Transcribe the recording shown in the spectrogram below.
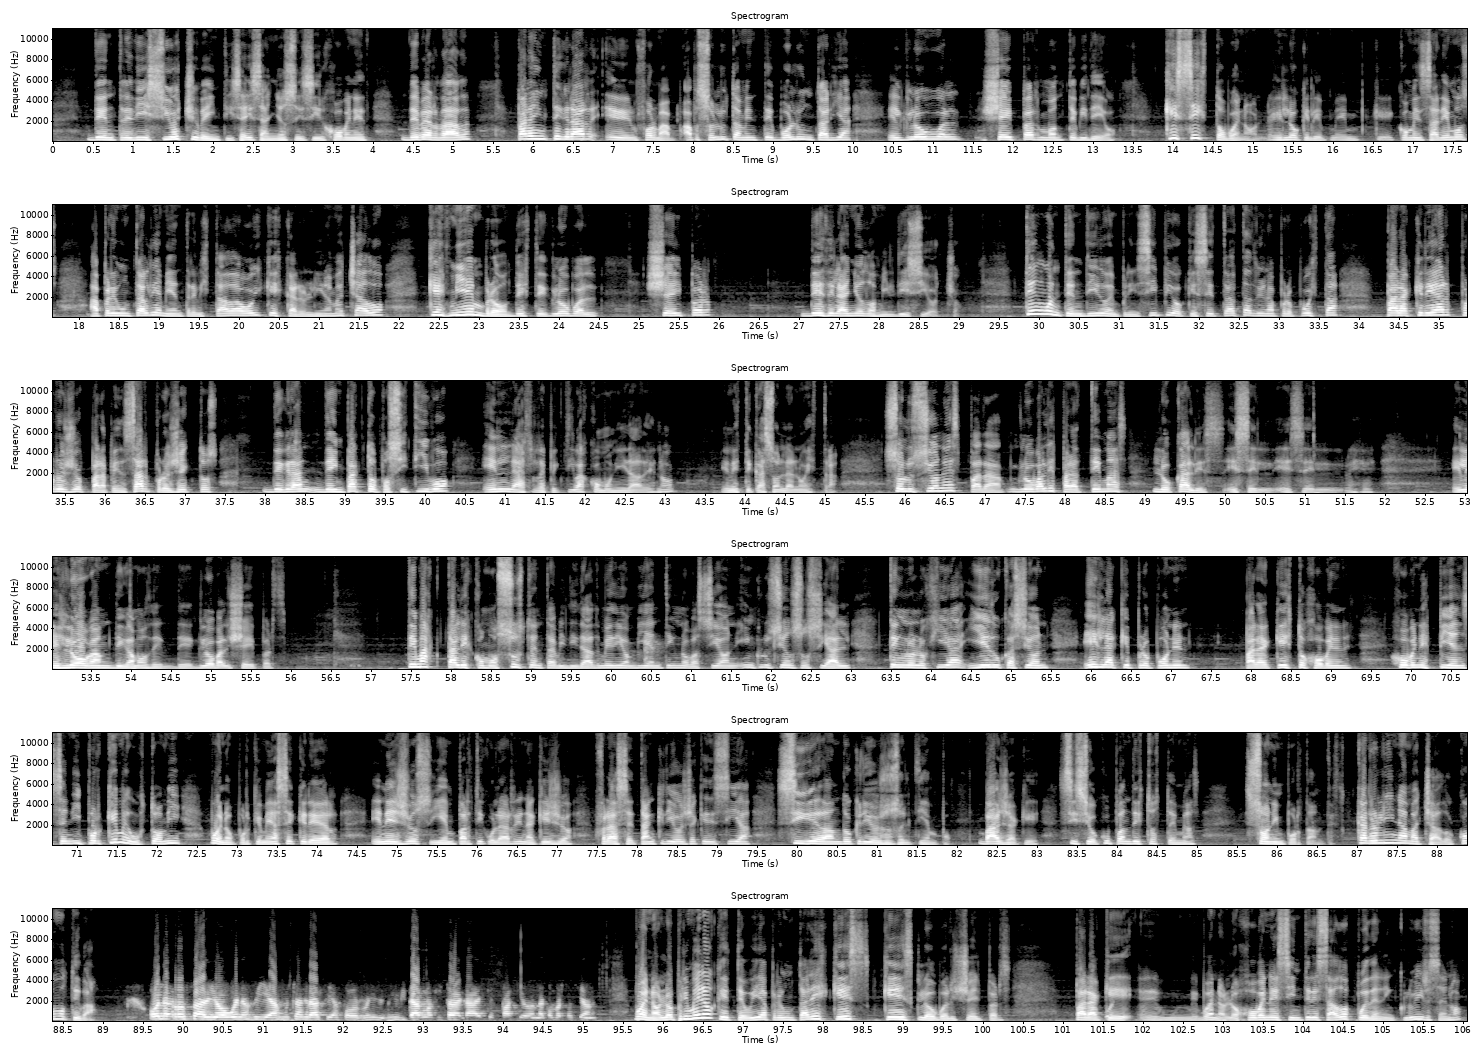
de entre 18 y 26 años, es decir, jóvenes de verdad, para integrar en forma absolutamente voluntaria el Global Shaper Montevideo. ¿Qué es esto? Bueno, es lo que, em, que comenzaremos a preguntarle a mi entrevistada hoy, que es Carolina Machado, que es miembro de este Global Shaper desde el año 2018. Tengo entendido en principio que se trata de una propuesta para crear para pensar proyectos de gran de impacto positivo en las respectivas comunidades, ¿no? En este caso en la nuestra. Soluciones para globales para temas locales es el es el el eslogan, digamos, de, de Global Shapers. Temas tales como sustentabilidad, medio ambiente, innovación, inclusión social, tecnología y educación es la que proponen para que estos jóvenes, jóvenes piensen. ¿Y por qué me gustó a mí? Bueno, porque me hace creer en ellos y en particular en aquella frase tan criolla que decía, sigue dando criollos el tiempo. Vaya que si se ocupan de estos temas, son importantes. Carolina Machado, ¿cómo te va? Hola Rosario, buenos días, muchas gracias por invitarnos y estar acá a este espacio en la conversación. Bueno, lo primero que te voy a preguntar es qué es, qué es Global Shapers para que, eh, bueno, los jóvenes interesados puedan incluirse, ¿no?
